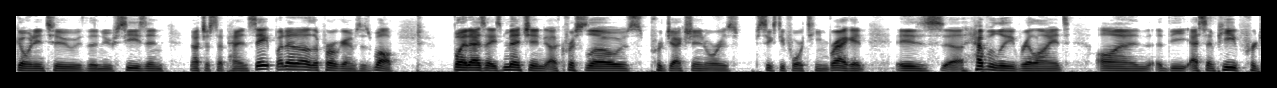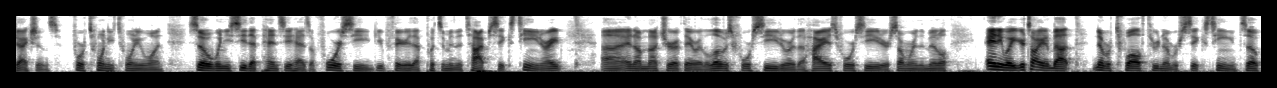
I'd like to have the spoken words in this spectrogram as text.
going into the new season, not just at Penn State, but at other programs as well. But as I mentioned, uh, Chris Low's projection or his 64 team bracket is uh, heavily reliant on the S&P projections for 2021. So when you see that Penn State has a four seed, you figure that puts them in the top 16, right? Uh, and I'm not sure if they were the lowest four seed or the highest four seed or somewhere in the middle. Anyway, you're talking about number 12 through number 16. So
